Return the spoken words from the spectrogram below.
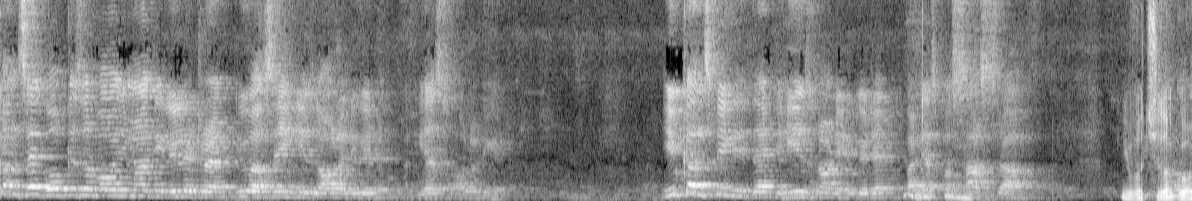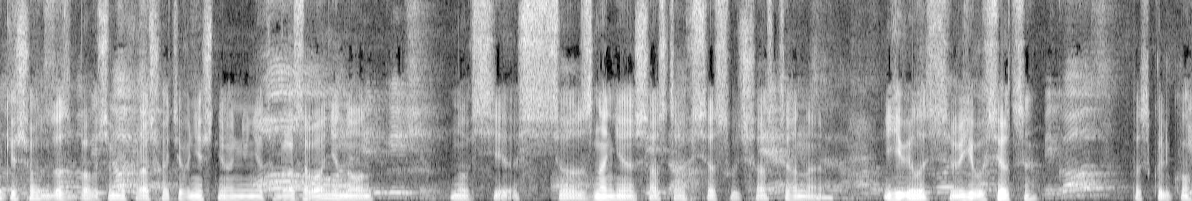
can say Gopkisar Babaji Maharaj is illiterate. You are saying he is all educated. Yes, all educated. You can speak that he is not educated, but as per Shastra, И вот Чилагорки Шандас Бабаджи Махарадж, хотя внешне у него нет образования, но он но все, все знание шастра, вся суть шастра, она явилась в его сердце, поскольку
